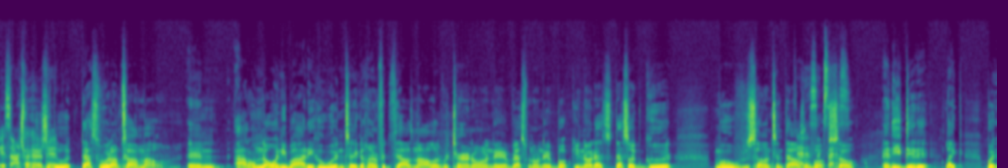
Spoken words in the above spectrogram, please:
it's entrepreneurship. I had to do it. That's what I'm talking about. And I don't know anybody who wouldn't take a hundred fifty thousand dollar return on their investment on their book. You know, that's that's a good move. You selling ten thousand That is books. success. So and he did it like but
